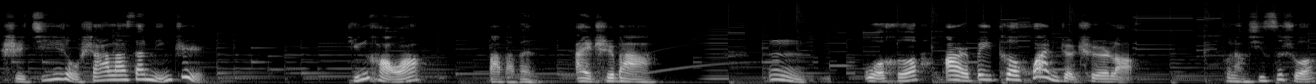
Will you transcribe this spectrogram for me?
是鸡肉沙拉三明治，挺好啊。爸爸问：“爱吃吧？”“嗯，我和阿尔贝特换着吃了。”弗朗西斯说。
